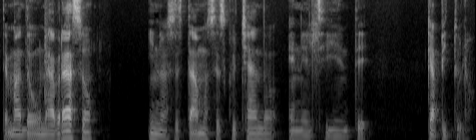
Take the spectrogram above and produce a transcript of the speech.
Te mando un abrazo y nos estamos escuchando en el siguiente capítulo.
